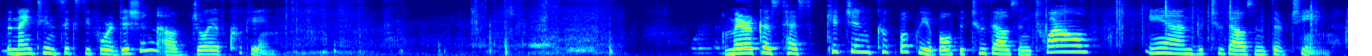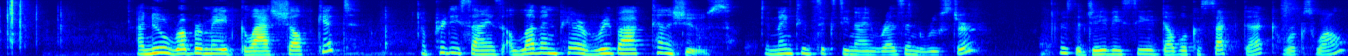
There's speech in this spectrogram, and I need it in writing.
the 1964 edition of Joy of Cooking. America's Test Kitchen Cookbook. We have both the 2012 and the 2013. A new Rubbermaid glass shelf kit. A pretty size 11 pair of Reebok tennis shoes. A 1969 resin rooster. Here's the JVC double cassette deck. Works well.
